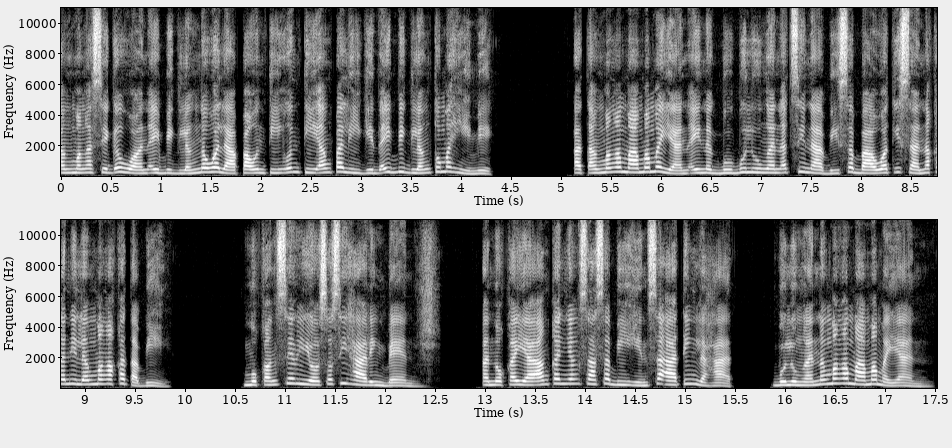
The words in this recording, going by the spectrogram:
ang mga sigawan ay biglang nawala paunti-unti ang paligid ay biglang tumahimik. At ang mga mamamayan ay nagbubulungan at sinabi sa bawat isa na kanilang mga katabi. Mukhang seryoso si Haring Benj. Ano kaya ang kanyang sasabihin sa ating lahat? Bulungan ng mga mamamayan.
